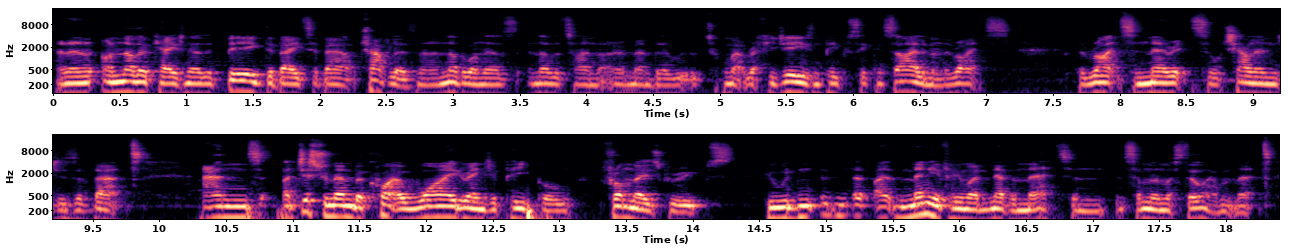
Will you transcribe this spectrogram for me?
And then on another occasion, there was a big debate about travellers, and another one there was another time that I remember we were talking about refugees and people seeking asylum and the rights, the rights and merits or challenges of that. And I just remember quite a wide range of people from those groups who would uh, many of whom I'd never met, and, and some of them I still haven't met.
